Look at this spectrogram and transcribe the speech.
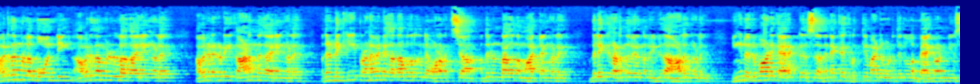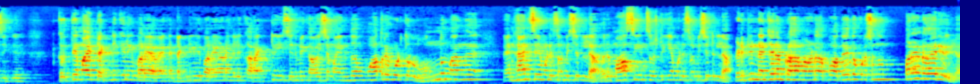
അവർ തമ്മിലുള്ള ബോണ്ടിങ് അവർ തമ്മിലുള്ള കാര്യങ്ങൾ അവരുടെ ഇടയ്ക്ക് കാണുന്ന കാര്യങ്ങൾ അതിനിടയ്ക്ക് ഈ പ്രണവിന്റെ കഥാപാത്രത്തിന്റെ വളർച്ച അതിലുണ്ടാകുന്ന മാറ്റങ്ങൾ അതിലേക്ക് കടന്നു വരുന്ന വിവിധ ആളുകൾ ഇങ്ങനെ ഒരുപാട് ക്യാരക്ടേഴ്സ് അതിനൊക്കെ കൃത്യമായിട്ട് കൊടുത്തിട്ടുള്ള ബാക്ക്ഗ്രൗണ്ട് മ്യൂസിക് കൃത്യമായി ടെക്നിക്കലി പറയാവേ. ടെക്നിക്കലി പറയുകയാണെങ്കിൽ കറക്റ്റ് ഈ സിനിമയ്ക്ക് ആവശ്യമായ എന്ത് മാത്രമേ കൊടുത്തുള്ളൂ. ഒന്നും അങ്ങ് എൻഹാൻസ് ചെയ്യാൻ വേണ്ടി ശ്രമിച്ചിട്ടില്ല. ഒരു മാസ് സീൻ സൃഷ്ടിക്കാൻ വേണ്ടി ശ്രമിച്ചിട്ടില്ല. എഡിറ്റിംഗ് രഞ്ജൻ അബ്രഹാം അപ്പോൾ അദ്ദേഹത്തെ കുറിച്ചൊന്നും പറയേണ്ട കാര്യമില്ല.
